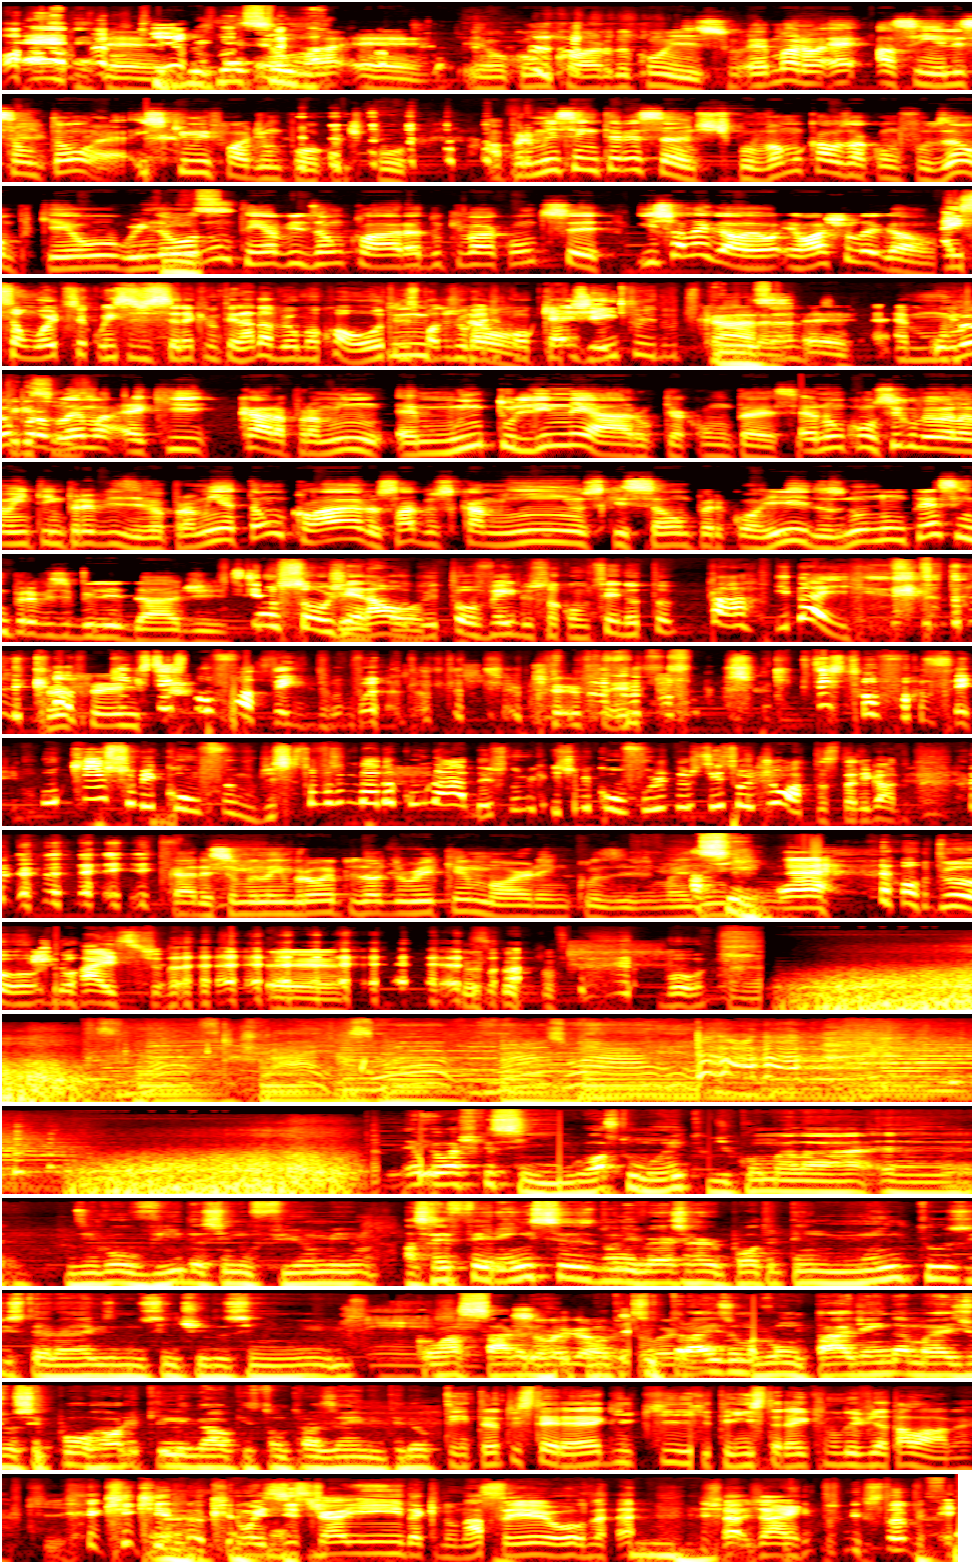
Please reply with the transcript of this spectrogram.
É, é, assim, uma- é, eu concordo com isso. É, mano, é assim, eles são tão. é Isso que me fode um pouco. Tipo, a premissa é interessante. Tipo, vamos causar confusão, porque o Grindelwald Isso. não tem a visão clara do que vai acontecer. Isso é legal, eu, eu acho legal. Aí são oito sequências de cena que não tem nada a ver uma com a outra, eles podem jogar de Então. qualquer jeito e tipo, Cara, né? é. é O muito meu preguiçoso. problema é que, cara, pra mim é muito linear o que acontece. Eu não consigo ver o elemento imprevisível. Pra mim é tão claro, sabe, os caminhos que são percorridos, não, não tem essa imprevisibilidade. Se eu sou o Geraldo e tô vendo isso acontecendo, eu tô. Tá, e daí? tá ligado? O que Perfeito. que vocês estão fazendo, mano? Perfeito. O que que vocês estão fazendo? O que isso me confunde? Vocês estão fazendo nada com nada. Isso, me, isso me confunde, vocês são idiotas, tá ligado? Cara, isso me lembrou um episódio do Rick and Morty, inclusive. Mas Assim, enfim, É, ou do, do Heist, né? é. Exato. Boa. Eu, acho que assim, gosto muito de como ela é desenvolvida assim no filme. As referências do universo Harry Potter tem muitos easter eggs no sentido assim, Sim, com a saga do é Harry legal, Potter, isso é isso legal. traz uma vontade ainda mais de você, porra, olha que legal que estão trazendo, entendeu? Tem tanto easter egg que, que tem easter egg que não devia estar lá, né? Que, que, que, não- que não existe ainda, que não nasceu, né? Já, já entro nisso também.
